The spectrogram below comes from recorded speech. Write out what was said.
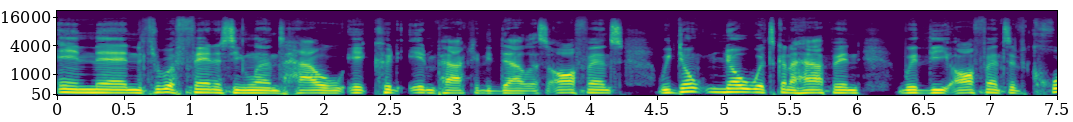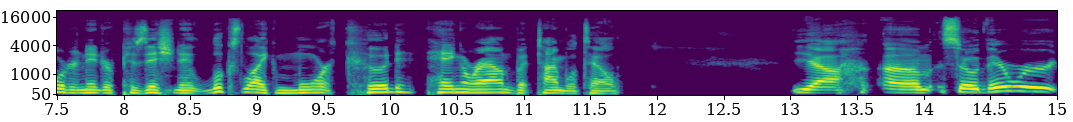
and then through a fantasy lens how it could impact the Dallas offense. We don't know what's going to happen with the offensive coordinator position. It looks like Moore could hang around, but time will tell. Yeah. Um, so there were,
